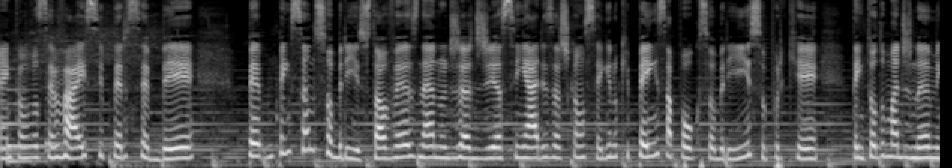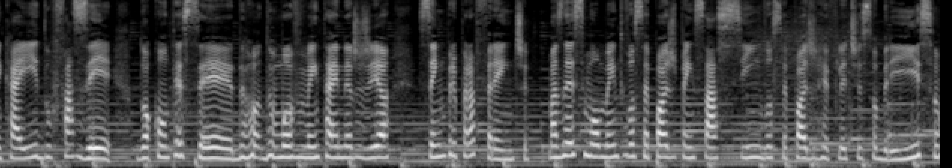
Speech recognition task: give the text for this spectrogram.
Então você vai se perceber pensando sobre isso, talvez, né, no dia a dia, assim, Ares acho que é um signo que pensa pouco sobre isso, porque tem toda uma dinâmica aí do fazer, do acontecer, do, do movimentar a energia sempre para frente. Mas nesse momento você pode pensar sim, você pode refletir sobre isso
